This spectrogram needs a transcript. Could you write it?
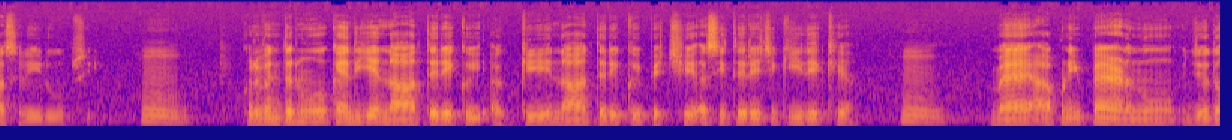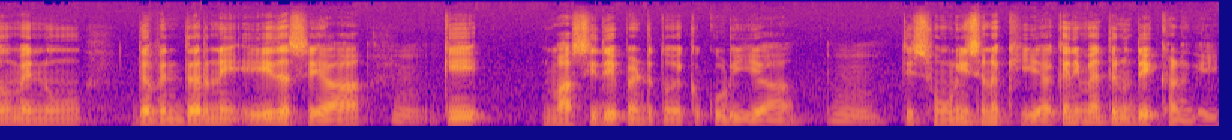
ਅਸਲੀ ਰੂਪ ਸੀ। ਹੂੰ। ਕੁਲਵਿੰਦਰ ਨੂੰ ਉਹ ਕਹਿੰਦੀ ਹੈ ਨਾ ਤੇਰੇ ਕੋਈ ਅੱਗੇ ਨਾ ਤੇਰੇ ਕੋਈ ਪਿੱਛੇ ਅਸੀਂ ਤੇਰੇ 'ਚ ਕੀ ਦੇਖਿਆ? ਹੂੰ। ਮੈਂ ਆਪਣੀ ਭੈਣ ਨੂੰ ਜਦੋਂ ਮੈਨੂੰ ਦਵਿੰਦਰ ਨੇ ਇਹ ਦੱਸਿਆ ਹੂੰ। ਕਿ ਮਾਸੀ ਦੇ ਪਿੰਡ ਤੋਂ ਇੱਕ ਕੁੜੀ ਆ ਹੂੰ। ਤੇ ਸੋਹਣੀ ਸੁਨੱਖੀ ਆ ਕਹਿੰਦੀ ਮੈਂ ਤੈਨੂੰ ਦੇਖਣ ਗਈ।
